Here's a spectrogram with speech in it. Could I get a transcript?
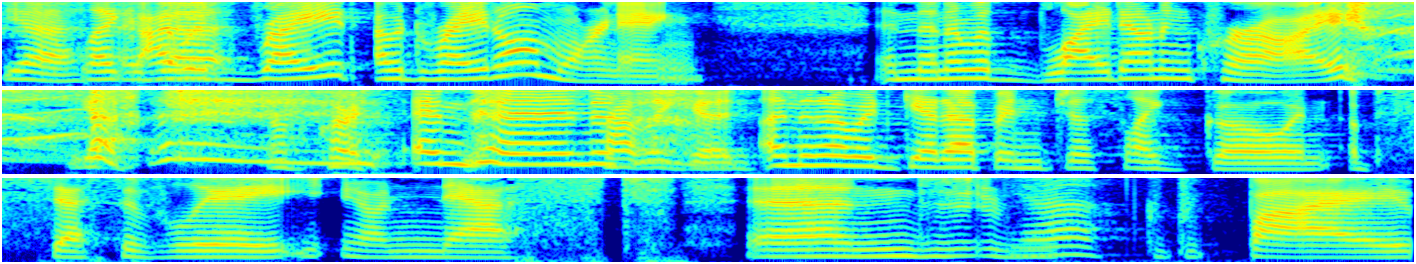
Yeah, like I I, would write. I would write all morning, and then I would lie down and cry. Yeah, of course. and then It's probably good. And then I would get up and just like go and obsessively, you know, nest and Yeah. buy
